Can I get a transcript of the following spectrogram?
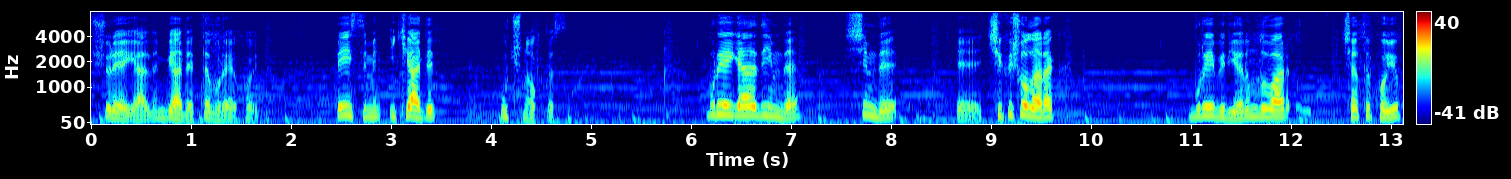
Şuraya geldim. Bir adet de buraya koydum. Base'imin iki adet uç noktası. Buraya geldiğimde şimdi e, çıkış olarak buraya bir yarım duvar çatı koyup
